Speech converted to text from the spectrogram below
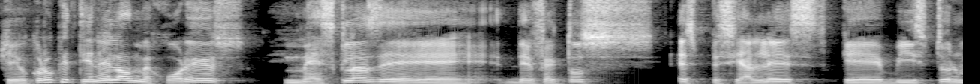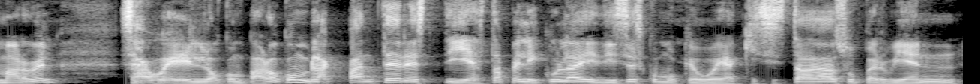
Que yo creo que tiene las mejores mezclas de, de efectos especiales que he visto en Marvel. O sea, güey, lo comparo con Black Panther y esta película y dices como que, güey, aquí sí está súper bien.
